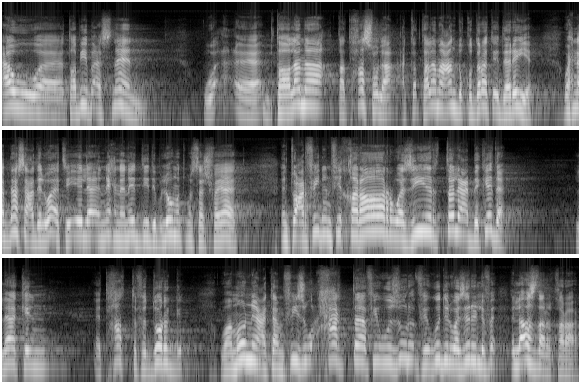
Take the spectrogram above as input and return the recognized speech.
أو طبيب أسنان طالما قد حصل طالما عنده قدرات إدارية. وإحنا بنسعى دلوقتي إلى إن إحنا ندي دبلومة مستشفيات. أنتوا عارفين إن في قرار وزير طلع بكده. لكن اتحط في الدرج ومنع تنفيذه حتى في وزور في وجود الوزير اللي في اللي أصدر القرار.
